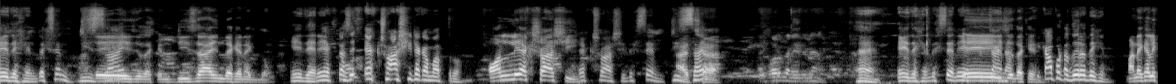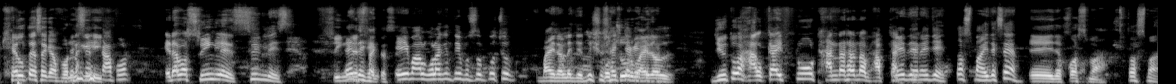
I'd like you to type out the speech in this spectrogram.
এই দেখেন দেখছেন ডিজাইন? এই যে দেখেন ডিজাইন দেখেন একদম। এই দেখেন একটা আছে একশো আশি টাকা মাত্র। অনলি একশো আশি। একশো আশি দেখছেন? ডিজাইন? আচ্ছা। হ্যাঁ এই দেখেন দেখছেন এই যে দেখেন। কাপড়টা ধরে দেখেন। মানে খালি খেলতেছে কাপড় নাকি? কাপড়? এটা আবার সুইংলেস সুইংলেস এই এই মালগুলা কিন্তু এই বছর প্রচুর ভাইরাল এই যে দুইশো ষাট প্রচুর টাকা ভাইরাল যেহেতু হালকা একটু ঠান্ডা ঠান্ডা ভাব এই থাকে। দেখেন এই যে তসমা এই দেখছেন? এই যে কসমা তসমা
